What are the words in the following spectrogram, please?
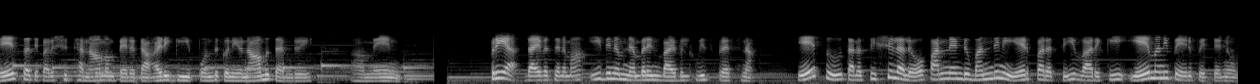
ఏ సతి పరిశుద్ధ నామం పేరట అడిగి పొందుకుని నాము తండ్రి. ఆమెన్. ప్రియ దైవజనమా ఈ దినం నెంబర్ ఇన్ బైబిల్ క్విజ్ ప్రశ్న. యేసు తన శిష్యులలో పన్నెండు మందిని ఏర్పరచి వారికి ఏమని పేరు పెట్టెను?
